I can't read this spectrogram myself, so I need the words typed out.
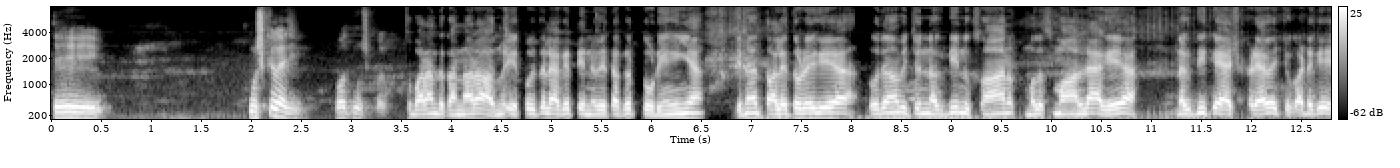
ਤੇ ਮੁਸ਼ਕਿਲ ਹੈ ਜੀ, ਬਹੁਤ ਮੁਸ਼ਕਲ। 12 ਦੁਕਾਨਾਂ ਰਾਤ ਨੂੰ 1 ਵਜੇ ਤੋਂ ਲੈ ਕੇ 3 ਵਜੇ ਤੱਕ ਤੋੜੀਆਂ ਗਈਆਂ, ਜਿਨ੍ਹਾਂ ਤਾਲੇ ਤੋੜੇ ਗਏ ਆ, ਉਹਦੇ ਵਿੱਚ ਨਗਦੀ ਨੁਕਸਾਨ, ਮਤਲਬ ਸਮਾਨ ਲੈ ਗਏ ਆ। ਨਗਦੀ ਕੈਸ਼ ਖੜਿਆ ਵਿੱਚੋਂ ਕੱਢ ਕੇ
